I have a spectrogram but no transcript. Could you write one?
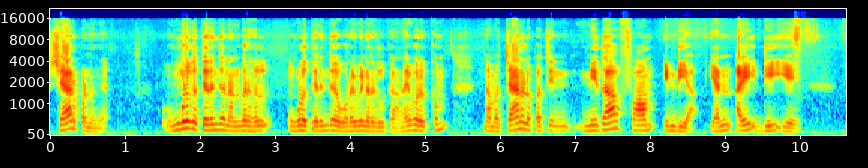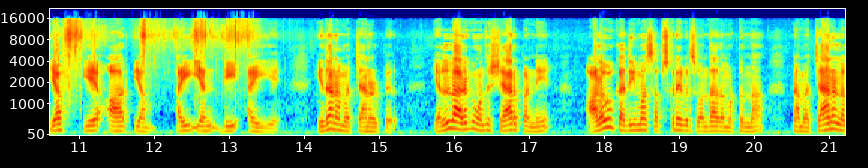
ஷேர் பண்ணுங்கள் உங்களுக்கு தெரிஞ்ச நண்பர்கள் உங்களுக்கு தெரிஞ்ச உறவினர்களுக்கு அனைவருக்கும் நம்ம சேனலை பற்றி Nida farm India N I D A F A R M I N D I A இதுதான் நம்ம சேனல் பேர். எல்லாருக்கும் வந்து ஷேர் பண்ணி அளவுக்கு அதிகமாக சப்ஸ்கிரைபர்ஸ் வந்தால் மட்டும்தான் நம்ம சேனலை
